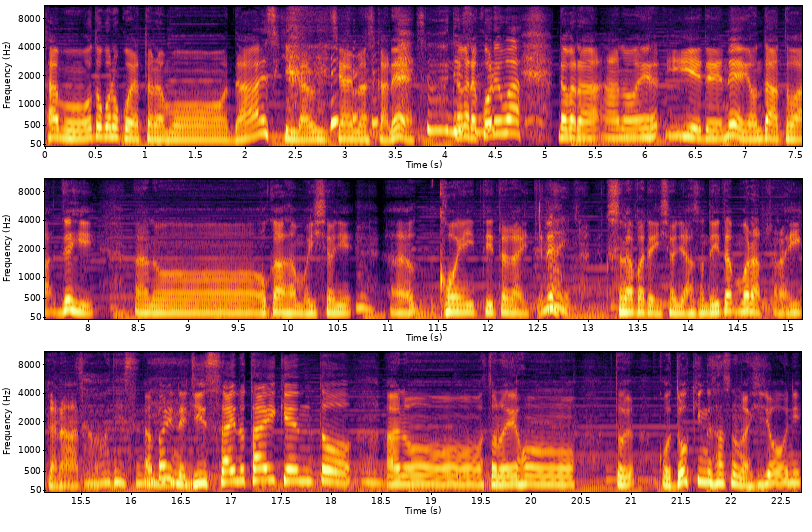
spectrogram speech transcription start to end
多分男の子やったらもう大好きになるんちゃいますかね。そうですね。だからこれはだからあのえ家でね読んだ後はぜひあのーお母さんも一緒に、ん。あ公園行っていただいてね、はい。砂場で一緒に遊んでいたもらったらいいかなと。そうですね。やっぱりね実際の体験と、あのーその絵本をとこうドッキングさすのが非常に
